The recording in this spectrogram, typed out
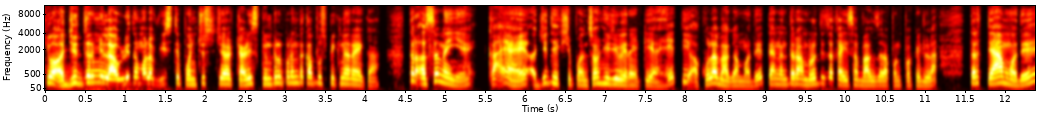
किंवा अजित जर मी लावली, तर मला वीस ते पंचवीस चाळीस क्विंटलपर्यंत कापूस पिकणार आहे का? तर असं नाहीये. काय आहे अजित 155 ही जी व्हेरायटी आहे, ती अकोला भागामध्ये त्यानंतर अमरावतीचा काहीसा भाग जर आपण पकडला, तर त्यामध्ये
